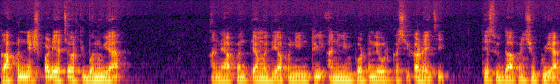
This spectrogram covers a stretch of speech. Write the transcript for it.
तर आपण नेक्स्ट पार्ट याच्यावरती बनवूया. आणि आपण त्यामध्ये आपण एंट्री आणि इम्पॉर्टंट लेवल कशी काढायची ते सुद्धा आपण शिकूया.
